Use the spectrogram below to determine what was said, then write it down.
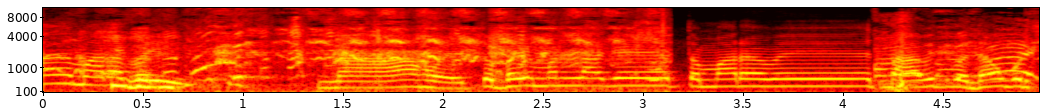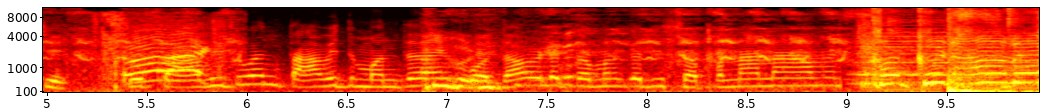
આવે મારા ભાઈ. ના હોય તો ભાઈ મને લાગે તમારે હવે તાવીત બધાવવું પડશે. તો તાવીત હોય ને તાવીત મંત્ર બધાવો એટલે તમને કદી સપના ના આવે. ખખડાવે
